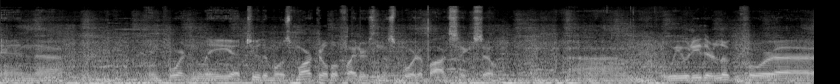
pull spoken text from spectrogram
and uh, importantly, uh, two of the most marketable fighters in the sport of boxing. So um, we would either look for a,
